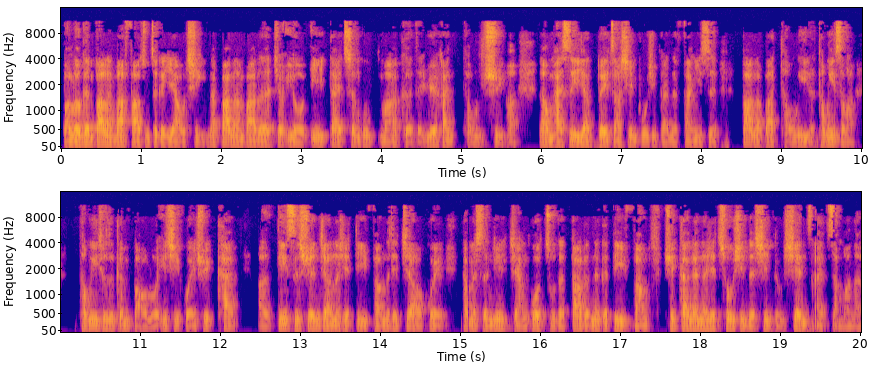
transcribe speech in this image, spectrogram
保罗跟巴拿巴发出这个邀请，那巴拿巴呢就有意带称呼马可的约翰同去啊。那我们还是一样对照新普训版的翻译是巴拿巴同意了，同意什么？同意就是跟保罗一起回去看。啊，第一次宣教那些地方，那些教会，他们曾经讲过主的道的那个地方，去看看那些出信的信徒现在怎么了，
